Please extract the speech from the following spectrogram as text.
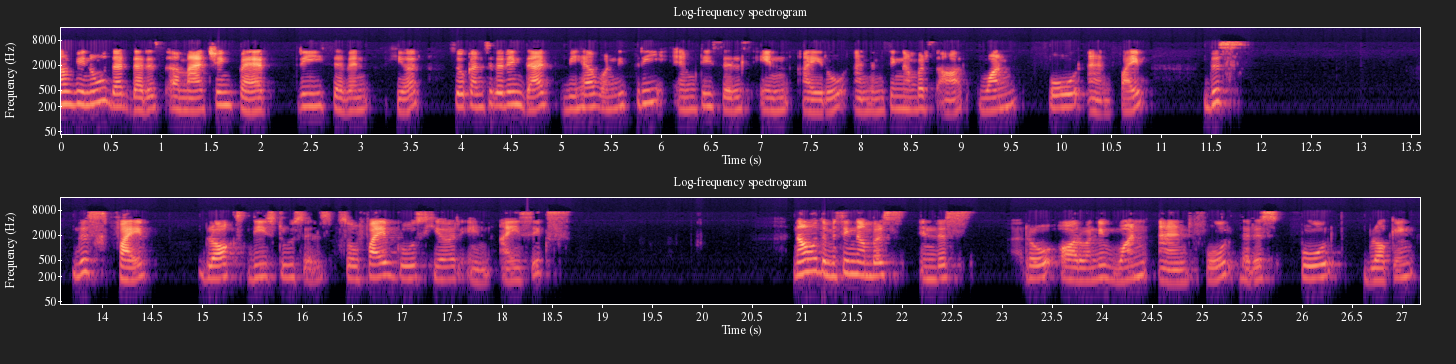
Now we know that there is a matching pair 3, 7 here. So considering that we have only 3 empty cells in I row and the missing numbers are 1, 4 and 5. This, this 5 blocks these two cells. So 5 goes here in I6. Now the missing numbers in this row are only 1 and 4. There is 4 blocking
